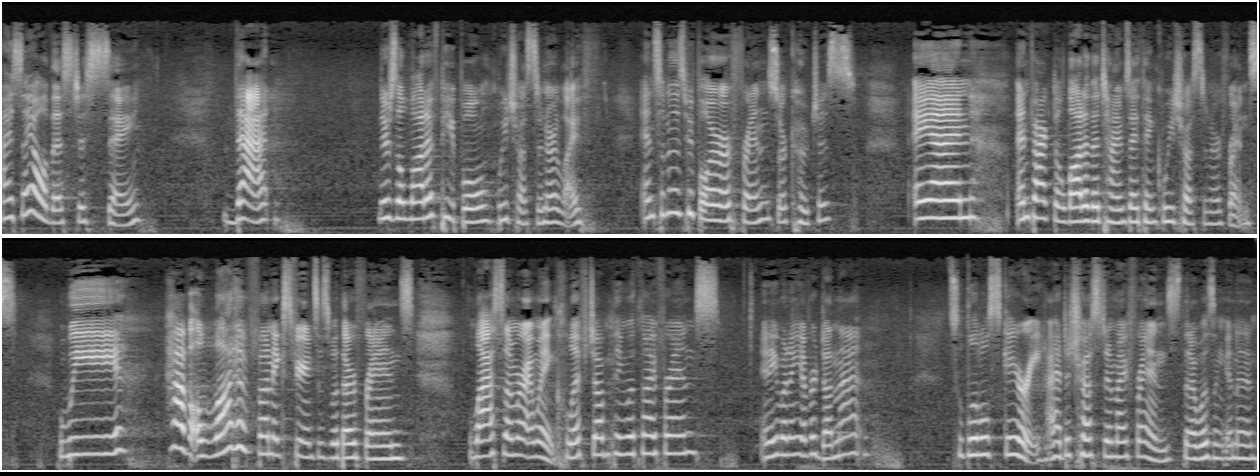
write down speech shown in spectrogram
I say all this to say that there's a lot of people we trust in our life, and some of those people are our friends or coaches. And in fact, a lot of the times I think we trust in our friends. We have a lot of fun experiences with our friends. Last summer I went cliff jumping with my friends. Anybody ever done that? It's a little scary. I had to trust in my friends that I wasn't going to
